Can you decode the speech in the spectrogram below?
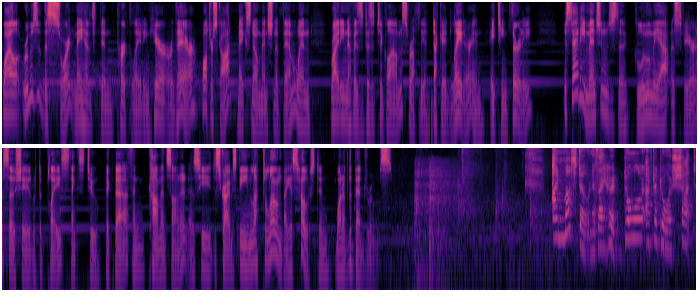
While rumors of this sort may have been percolating here or there, Walter Scott makes no mention of them when writing of his visit to Glamis roughly a decade later in 1830. Instead, he mentions the gloomy atmosphere associated with the place, thanks to Macbeth, and comments on it as he describes being left alone by his host in one of the bedrooms. I must own, as I heard door after door shut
